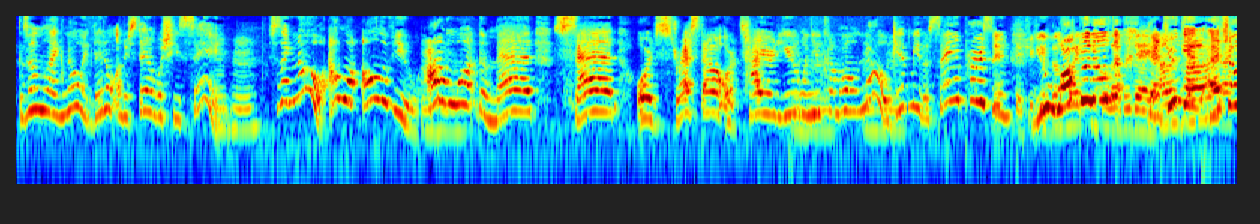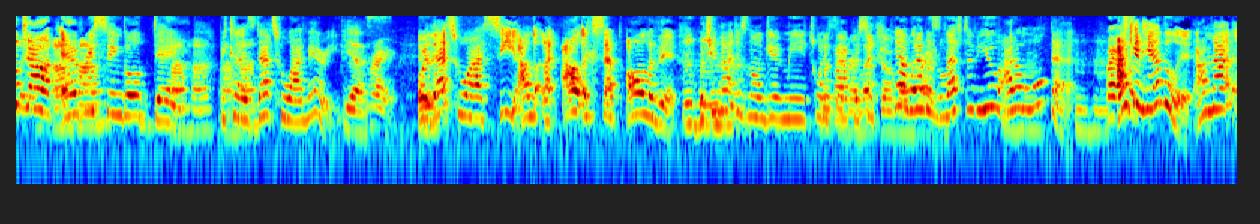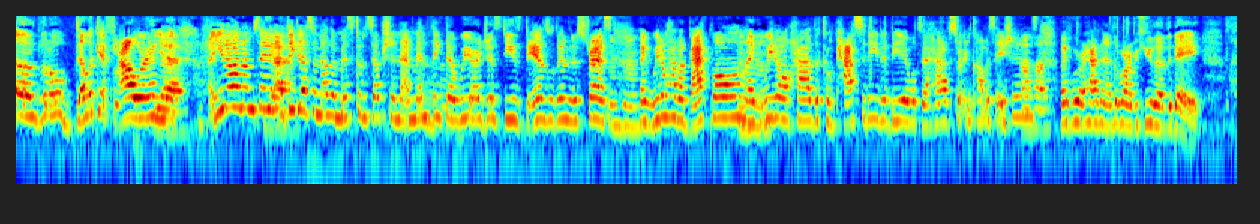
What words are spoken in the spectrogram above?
Because I'm like, no, they don't understand what she's saying. hmm She's like, no, I want all of you. I don't Mm-hmm. want the mad, sad, or stressed out or tired you when you come home. No, Mhm. give me the same person That you, you walk through those every day. that you give Uh-huh. at your job Uh-huh. every single day Uh-huh. because uh-huh. that's who I married. yes, Right. Or And that's who I see. I will like I'll accept all of it, but you're not Mhm. just gonna give me twenty five percent. Yeah, whatever's right. left of you, I don't Mhm. want that. Mhm. But I also- can handle it. I'm not a little delicate flower in Yeah. You know what I'm saying? I think that's another misconception that men think that we are just these damsels in distress. Like we don't have a backbone. Like we don't have the capacity to be able to have certain conversations. Uh-huh. Like we were having at the barbecue the other day.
